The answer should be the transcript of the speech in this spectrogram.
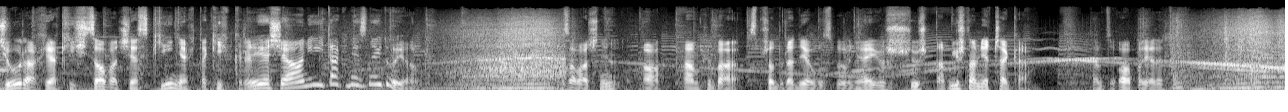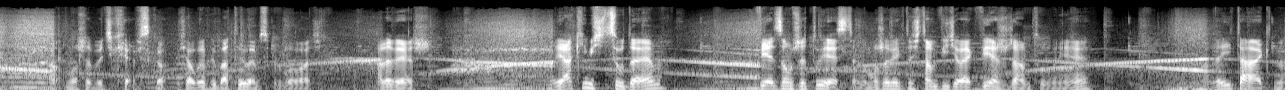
dziurach jakichś, zobacz, jaskiniach takich kryje się, a oni i tak mnie znajdują. Zobacz, nie? O, tam chyba z przodu radiowóz był, nie? Już, już, tam, już na mnie czeka. Tamty, o, podjadę tu? O, może być kiepsko. Musiałbym chyba tyłem spróbować. Ale wiesz, no jakimś cudem wiedzą, że tu jestem. No może mnie ktoś tam widział, jak wjeżdżam tu, nie? Ale i tak, no.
